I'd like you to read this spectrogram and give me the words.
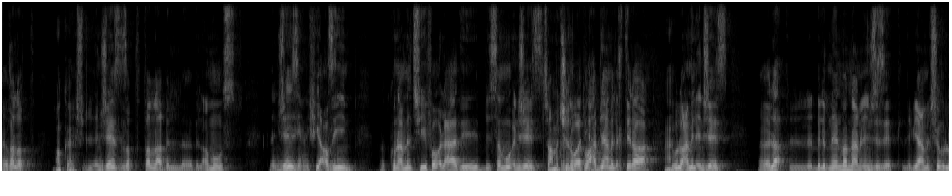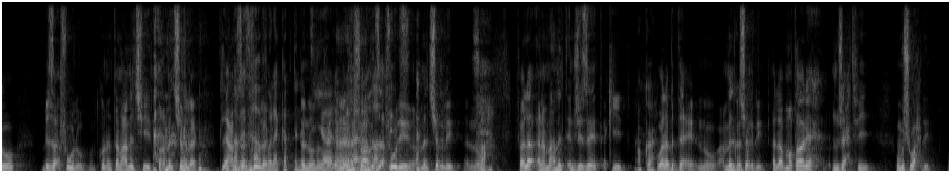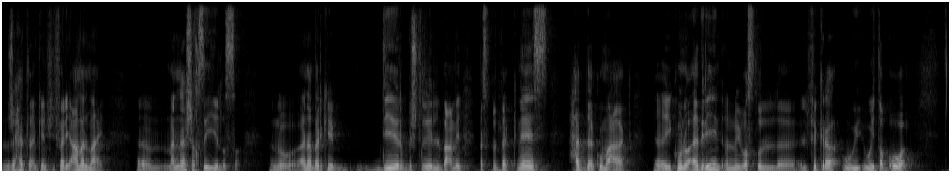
غلط. okay. الإنجاز إذا بتطلع بالقاموس الإنجاز يعني شيء عظيم. تكون عملت شيء فوق العادي بسموه إنجاز. شو عملت شغل وقت واحد يعني. بيعمل اختراع آه. بيقولوا عمل إنجاز. لا بلبنان ما بنعمل إنجازات اللي بيعمل شغله بزقفوا له. بتكون أنت ما عملت شيء بتكون عملت شغلك. تلاقي عم يزقفوا لك. كابتن إنه شو عم بتزقفوا لي؟ عملت شغلي. إنه صح. فلا أنا ما عملت إنجازات أكيد. أوكي. ولا بدعي إنه عملت Good. شغلي. هلأ بمطارح نجحت فيه ومش وحدي. نجحت لأن كان في فريق عمل معي. منا شخصية القصة. إنه أنا بركي بدير بشتغل بعمل بس بدك ناس حدك ومعك آه، يكونوا قادرين إنه يوصلوا الفكرة ويطبقوها.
